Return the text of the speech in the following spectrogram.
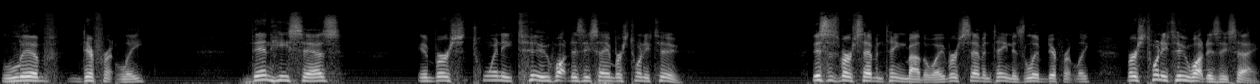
live differently. Then he says, in verse 22, what does he say in verse 22? This is verse 17, by the way. Verse 17 is live differently. Verse 22, what does he say?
